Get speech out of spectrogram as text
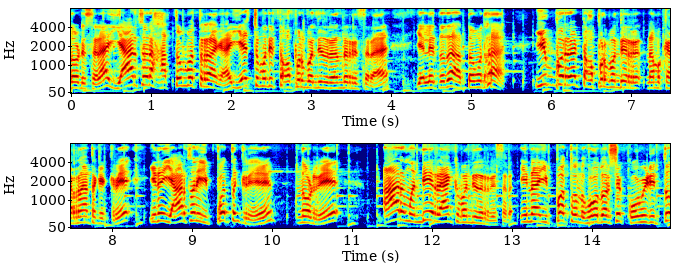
ನೋಡಿ ಸರ, ಎರಡು ಸಾವಿರ ಹತ್ತೊಂಬತ್ತರಾಗ ಎಷ್ಟು ಮಂದಿ ಟಾಪರ್ ಬಂದಿದ್ರು ಅಂದ್ರಿ ಸರ? ಎಲ್ಲೈತದ? ಹತ್ತೊಂಬತ್ತು ಇಬ್ಬರ ಟಾಪರ್ ಬಂದಿರ್ರಿ ನಮ್ಮ ಕರ್ನಾಟಕಕ್ಕೆ ರೀ ಇನ್ನು ಎರಡು ಸಾವಿರ ಇಪ್ಪತ್ತಕ್ಕೆ ರೀ ನೋಡ್ರಿ, ಆರು ಮಂದಿ ರ್ಯಾಂಕ್ ಬಂದಿದ್ರಿ ಸರ್. ಇನ್ನು ಇಪ್ಪತ್ತೊಂದು, ಹೋದ ವರ್ಷ ಕೋವಿಡ್ ಇತ್ತು.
